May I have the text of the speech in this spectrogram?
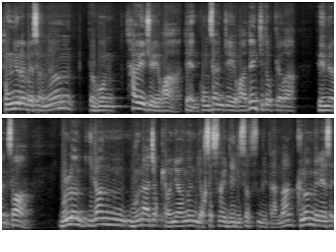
동유럽에서는 결국은 사회주의화된 공산주의화된 기독교가 되면서 물론 이런 문화적 변형은 역사 속에 늘 있었습니다만 그런 면에서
